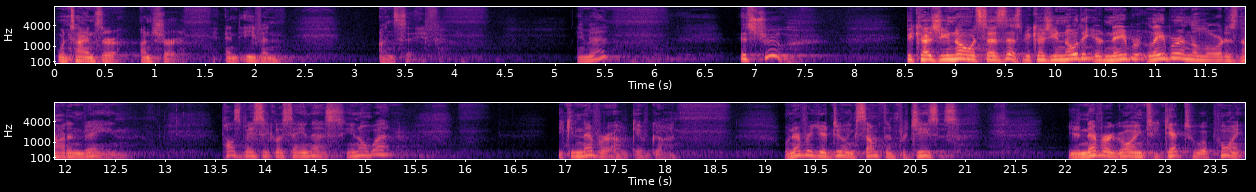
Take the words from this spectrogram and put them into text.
when times are unsure and even unsafe. Amen? It's true. Because you know, it says this, because you know that your neighbor, labor in the Lord is not in vain. Paul's basically saying this you know what? You can never outgive God whenever you're doing something for Jesus, you're never going to get to a point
